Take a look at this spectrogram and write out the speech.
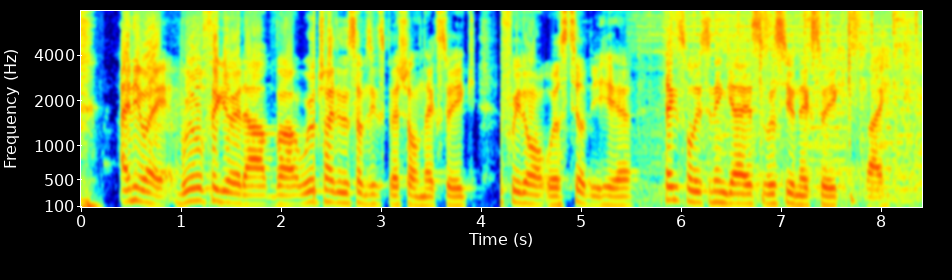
anyway, we'll figure it out, but we'll try to do something special next week. If we don't, we'll still be here. Thanks for listening, guys. We'll see you next week. Bye.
